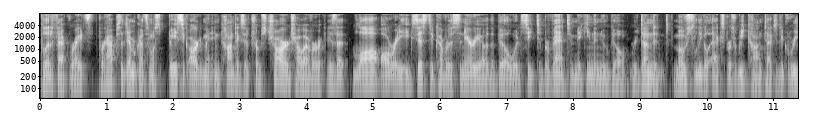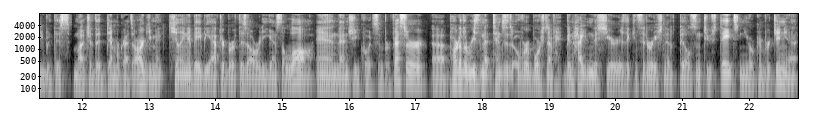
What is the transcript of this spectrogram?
PolitiFact writes Perhaps the Democrats' most basic argument in context of Trump's charge, however, is that law already exists to cover the scenario the bill would seek to prevent, making the new bill redundant. Most legal experts we contacted agreed with this much of the Democrats' argument killing a baby after birth is already against the law. And then she quotes some professor. Uh, part of the reason that tensions over abortion have been heightened this year is the consideration of bills in two states, New York and Virginia,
